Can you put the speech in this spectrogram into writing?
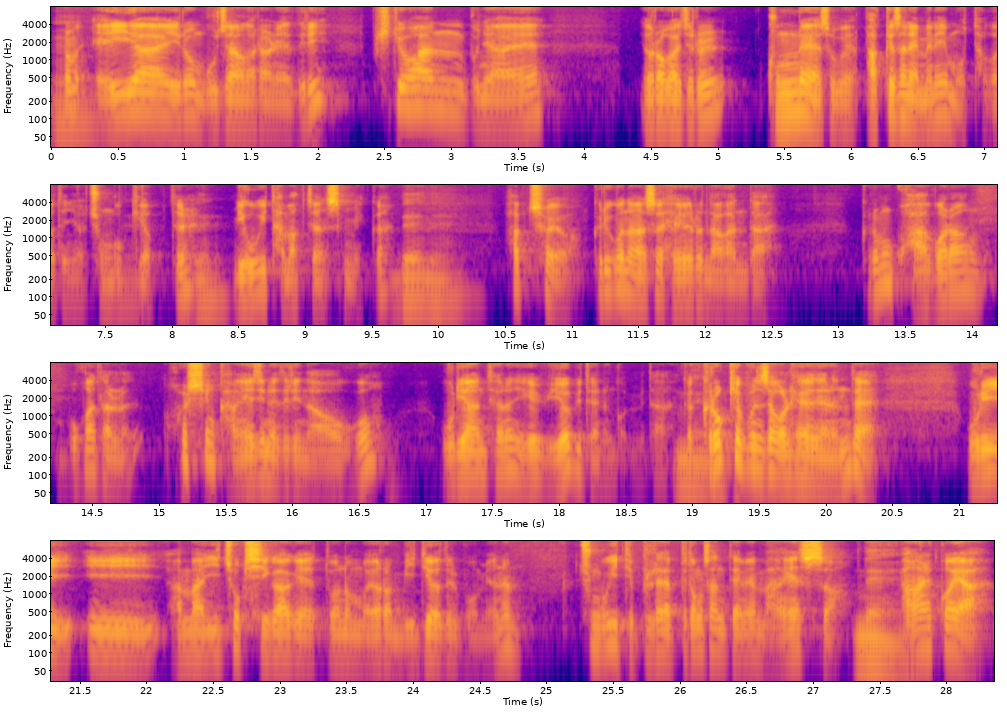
그러면 AI로 무장을 한 애들이 필요한 분야에 여러 가지를 국내에서 왜 밖에서는 M&A 못 하거든요. 중국 기업들. 네. 미국이 다 막지 않습니까? 네네. 합쳐요. 그리고 나서 해외로 나간다. 그러면 과거랑 뭐가 달라? 훨씬 강해진 애들이 나오고 우리한테는 이게 위협이 되는 겁니다. 그러니까 네. 그렇게 분석을 해야 되는데 우리 이 아마 이쪽 시각에 또는 뭐 여러 미디어들 보면은 중국이 디플레 부동산 때문에 망했어. 네. 망할 거야.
